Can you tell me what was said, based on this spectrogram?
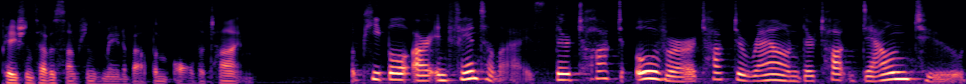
patients have assumptions made about them all the time. People are infantilized. They're talked over, talked around, they're talked down to,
